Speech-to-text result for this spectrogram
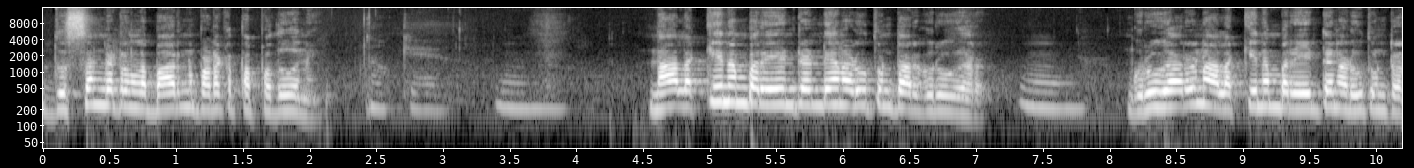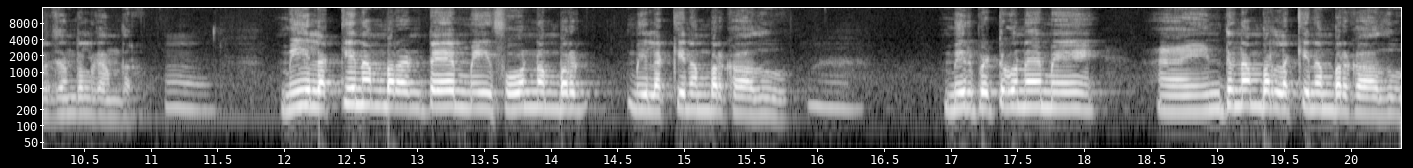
దుస్సంఘటనల బారిన పడక తప్పదు అని. నా లక్కీ నెంబర్ ఏంటండి అని అడుగుతుంటారు గురువుగారు. గురువుగారు నా లక్కీ నెంబర్ ఏంటి అని అడుగుతుంటారు జనరల్గా అందరూ. మీ లక్కీ నెంబర్ అంటే మీ ఫోన్ నెంబర్ మీ లక్కీ నెంబర్ కాదు మీరు పెట్టుకునే మీ ఇంటి నెంబర్ లక్కీ నెంబర్ కాదు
